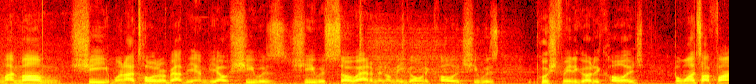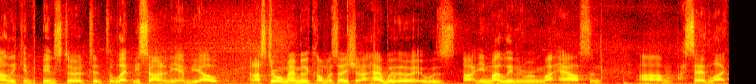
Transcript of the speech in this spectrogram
my mom, she, when I told her about the NBL, she was, she was so adamant on me going to college. She was pushed me to go to college. But once I finally convinced her to, to let me sign in the NBL, and I still remember the conversation I had with her, it was uh, in my living room in my house, and um, I said like,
